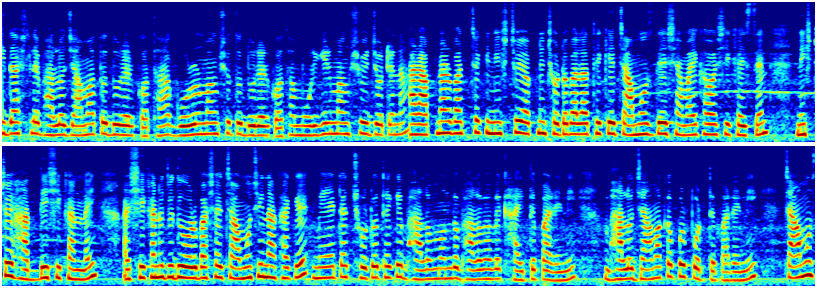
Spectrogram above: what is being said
ঈদ আসলে ভালো, জামা তো দূরের কথা, গরুর মাংস তো দূরের কথা, মুরগির মাংসই জোটে না। আর আপনার বাচ্চাকে নিশ্চয়ই আপনি ছোটবেলা থেকে চামচ দিয়ে সেমাই খাওয়া শিখাইছেন। নিশ্চয়ই হাত দিয়ে শিখান নাই। আর সেখানে যদি ওর বাসায় চামচই না থাকে, মেয়েটা ছোট থেকে ভালো মন্দ ভালোভাবে খাইতে পারেনি, ভালো জামা কাপড় পরতে পারেনি। চামচ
